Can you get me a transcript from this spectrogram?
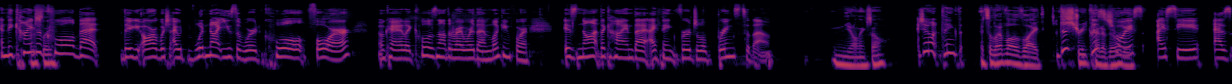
and the kind Honestly- of cool that they are, which I would not use the word cool for, okay, like cool is not the right word that I'm looking for, is not the kind that I think Virgil brings to them. you don't think so? I don't think th- It's a level of like this, street this credibility. choice I see as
